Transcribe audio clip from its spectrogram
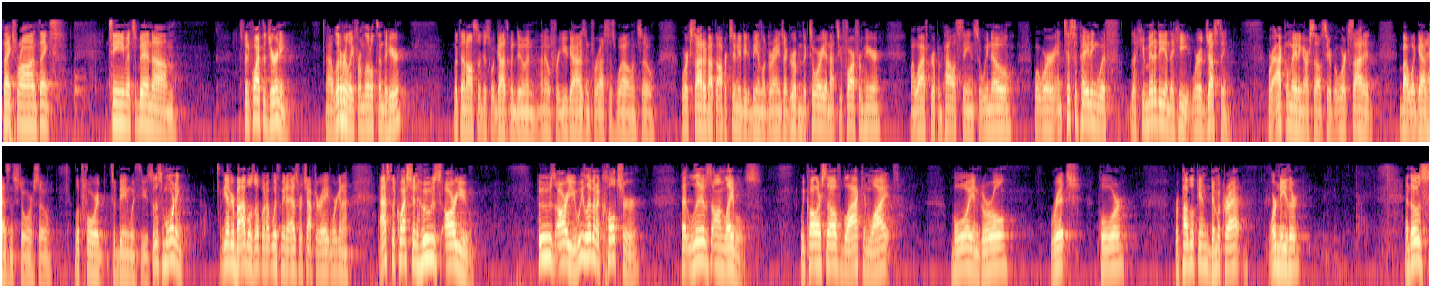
Thanks, Ron. Thanks, team. It's been um, it's been quite the journey, uh, literally from Littleton to here, but then also just what God's been doing. I know for you guys and for us as well, and so we're excited about the opportunity to be in La Grange. I grew up in Victoria, not too far from here. My wife grew up in Palestine, so we know what we're anticipating with the humidity and the heat. We're adjusting, we're acclimating ourselves here, but we're excited about what God has in store. So look forward to being with you. So this morning, if you have your Bibles, open up with me to Ezra chapter 8, and we're going to ask the question Whose are you? Whose are you? We live in a culture that lives on labels. We call ourselves black and white, boy and girl, rich, poor, Republican, Democrat, or neither. And those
